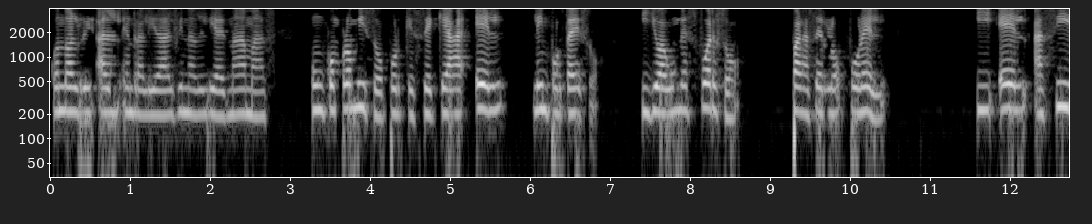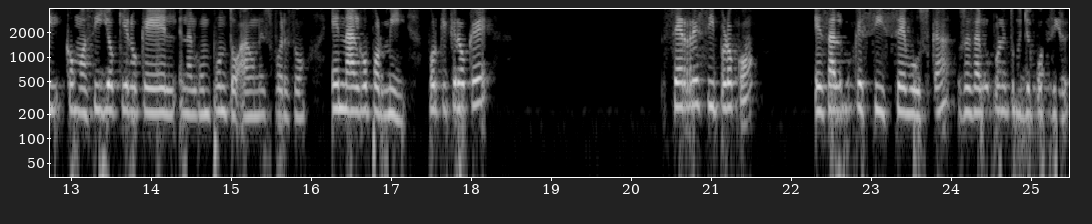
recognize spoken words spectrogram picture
cuando en realidad al final del día es nada más un compromiso porque sé que a él le importa eso y yo hago un esfuerzo para hacerlo por él. Y él, así como así, yo quiero que él en algún punto haga un esfuerzo en algo por mí, porque creo que ser recíproco es algo que sí se busca, o sea, es algo por tú, yo puedo decir,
